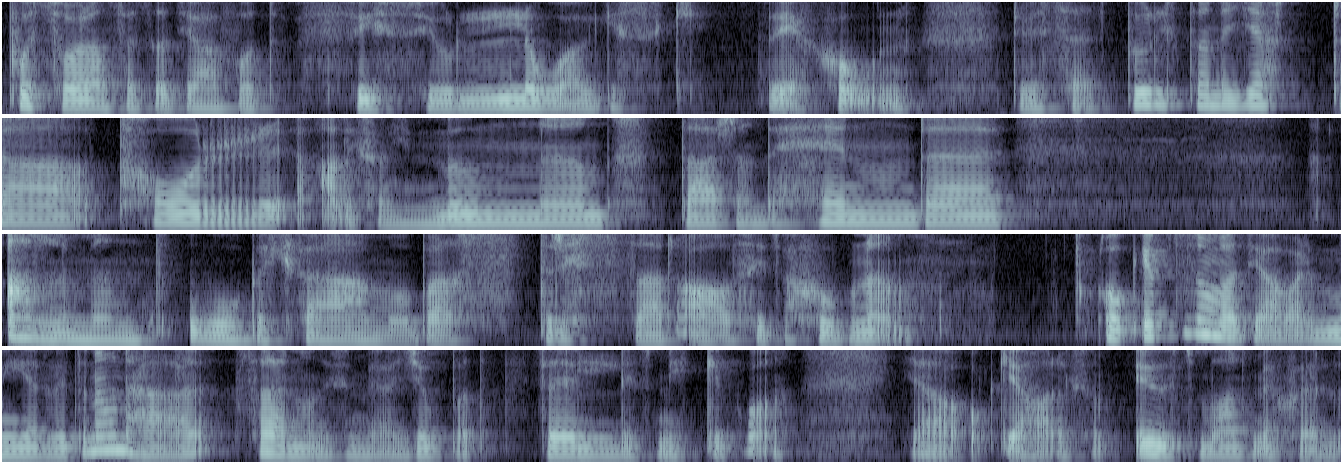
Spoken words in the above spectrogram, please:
På ett sådant sätt att jag har fått fysiologisk reaktion. Det vill säga ett bultande hjärta, torr liksom i munnen, darrande händer. Allmänt obekväm och bara stressad av situationen. Och eftersom att jag har varit medveten om det här så är det något som jag har jobbat väldigt mycket på. Ja, och jag har liksom utmanat mig själv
